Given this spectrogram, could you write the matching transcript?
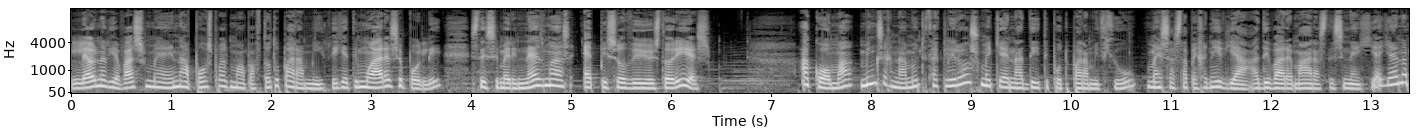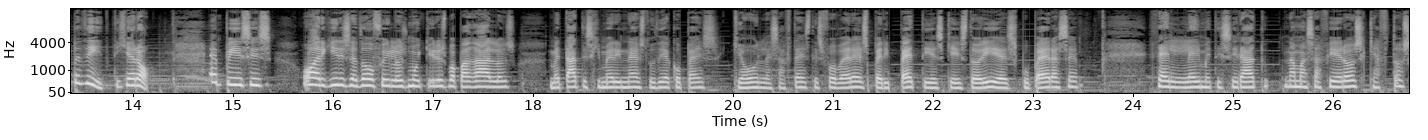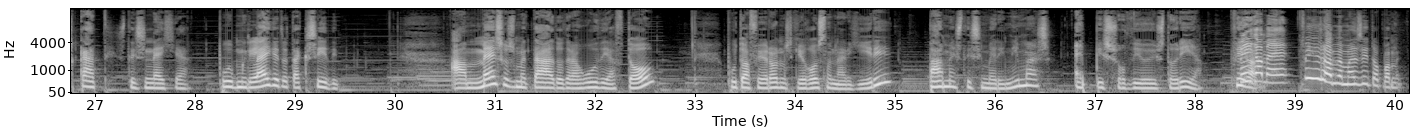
Λέω να διαβάσουμε ένα απόσπασμα από αυτό το παραμύθι γιατί μου άρεσε πολύ στις σημερινές μας επεισοδιοϊστορίες. Ακόμα, μην ξεχνάμε ότι θα κληρώσουμε και ένα αντίτυπο του παραμυθιού μέσα στα παιχνίδια αντιβαρεμάρα στη συνέχεια για ένα παιδί, τυχερό. Επίσης, ο Αργύρης εδώ, ο φίλος μου, ο κύριος Παπαγάλος, μετά τις χειμερινές του διακοπές και όλες αυτές τις φοβερές περιπέτειες και ιστορίες που πέρασε, θέλει, λέει με τη σειρά του, να μας αφιερώσει και αυτός κάτι στη συνέχεια, που μιλάει για το ταξίδι. Αμέσως μετά το τραγούδι αυτό, που το αφιερώνω και εγώ στον Αργύρη, πάμε στη σημερινή μας επεισοδιο ιστορία. Φύγαμε! Φύγαμε μαζί το πάμε.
